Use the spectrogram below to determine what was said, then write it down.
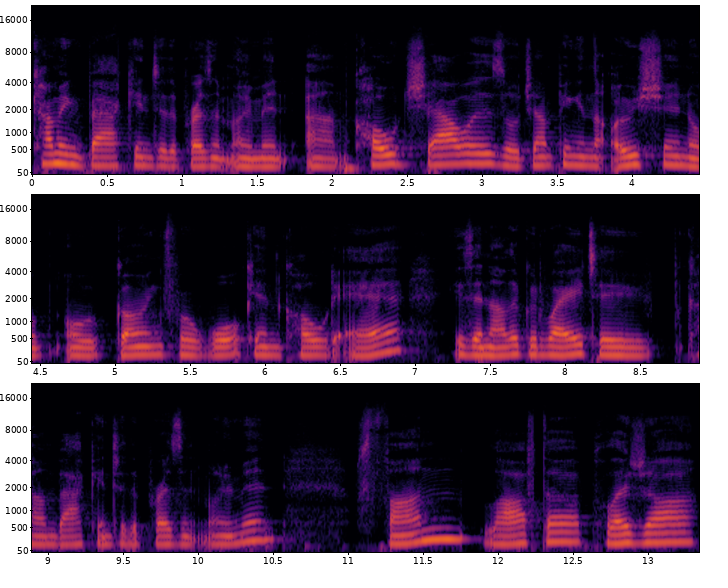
coming back into the present moment um, cold showers or jumping in the ocean or, or going for a walk in cold air is another good way to come back into the present moment. Fun laughter pleasure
